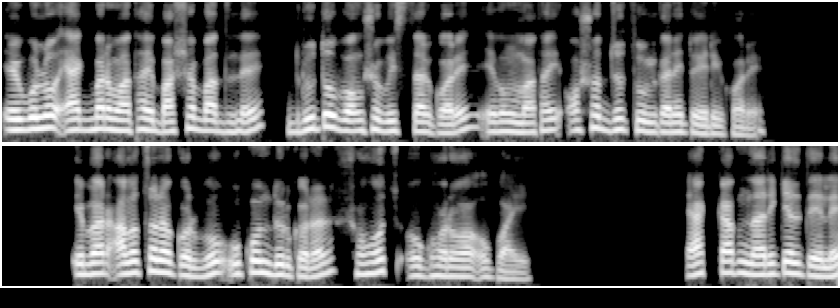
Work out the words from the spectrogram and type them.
এগুলো একবার মাথায় বাসা বাঁধলে দ্রুত বংশ বিস্তার করে এবং মাথায় অসহ্য চুলকানি তৈরি করে। এবার আলোচনা করব উকুন দূর করার সহজ ও ঘরোয়া উপায়। এক কাপ নারিকেল তেলে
